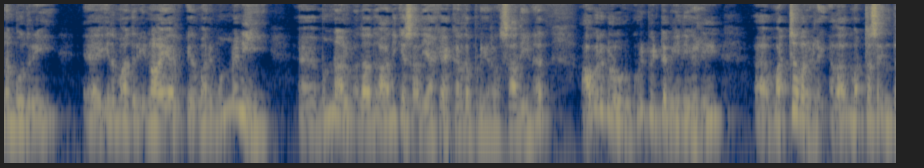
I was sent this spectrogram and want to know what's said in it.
நம்பூதிரி இது மாதிரி நாயர் இது மாதிரி முன்னணி முன்னாள் அதாவது ஆதிக்க சாதியாக கருதப்படுகிற சாதியினர் அவர்கள் ஒரு குறிப்பிட்ட வீதிகளில் மற்றவர்களை அதாவது மற்ற ச- இந்த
